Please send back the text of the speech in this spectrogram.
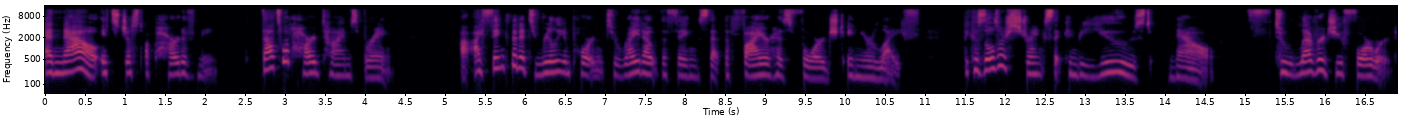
And now it's just a part of me. That's what hard times bring. I think that it's really important to write out the things that the fire has forged in your life because those are strengths that can be used now to leverage you forward.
